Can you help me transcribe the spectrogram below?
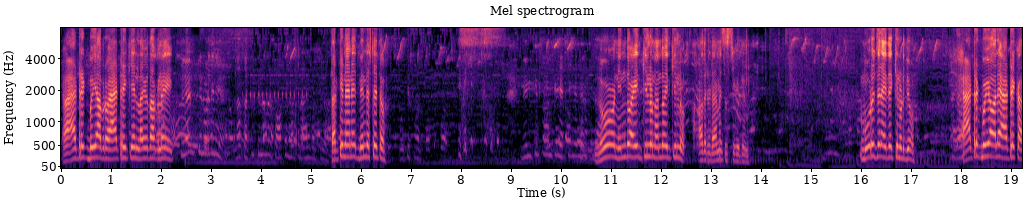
ಹ್ಯಾಟ್ರಿಕ್ ಭಯ್ಯ ಬ್ರೋ ಹ್ಯಾಟ್ರಿಕ್ ಏನು ಲೈವ್ದಾಗಲೇ ನಾನೇ ಬರ್ತೀನಿ. ತರ್ಟಿ ನೈನ್ ಐತೆ ನಿಂದು ಲೋ, ನಿಂದು ಐದು ಕಿಲೋ ನಂದು ಐದು ಕಿಲೋ ಆದ್ರೆ ಡ್ಯಾಮೇಜ್ ಅಷ್ಟಿಗೈತೆ ಮೂರು ಜನ ಐದೈದು ಕಿಲೋ ಹೊಡೆದೇವು ಹ್ಯಾಟ್ರಿಕ್ ಬಯ್ಯೋ ಅಲ್ಲೇ ಹ್ಯಾಟ್ರಿಕಾ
